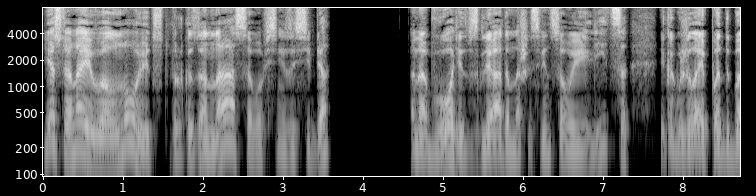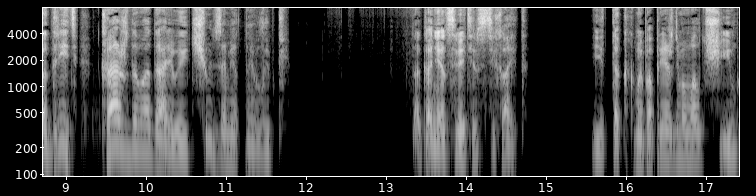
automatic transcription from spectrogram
Если она и волнуется, то только за нас, а вовсе не за себя. Она обводит взглядом наши свинцовые лица и, как бы желая подбодрить, каждого одаривает чуть заметной улыбкой. Наконец ветер стихает. И так как мы по-прежнему молчим,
